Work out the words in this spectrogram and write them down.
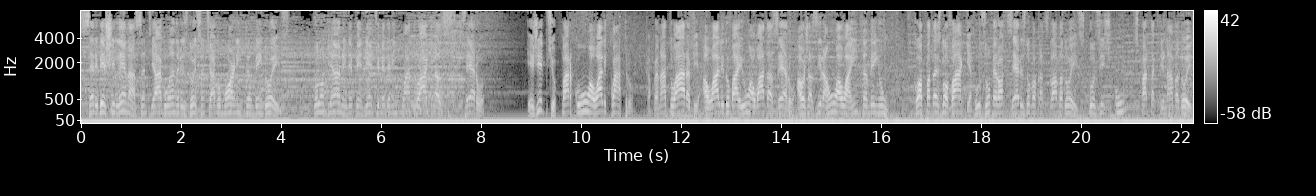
Série B chilena, Santiago Wanderers 2, Santiago Morning também 2. Colombiano, Independiente Medellín 4, Águilas 0. Egípcio, Parco 1, Al Ali 4. Campeonato Árabe, Al Ali Dubai 1, Al Ada 0. Al Jazeera 1, Al Ain também 1. Copa da Eslováquia, Ruzon Berok 0, Slova Bratislava 2. Kozic 1, Spartak Trnava 2.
